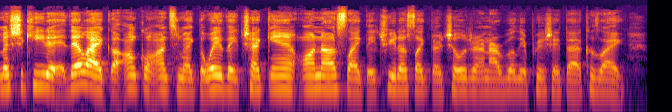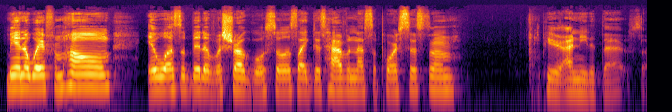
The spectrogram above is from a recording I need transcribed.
Miss Shakita, they're like an uncle, auntie. Like the way they check in on us, like they treat us like their children, and I really appreciate that. Cause like being away from home, it was a bit of a struggle. So it's like just having that support system. Period. I needed that. So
